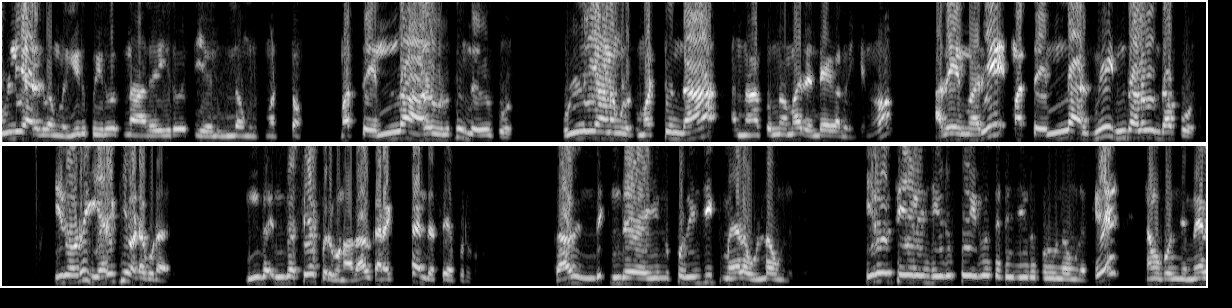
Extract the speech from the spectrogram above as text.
உள்ளியா இருக்கிறவங்களுக்கு இடுப்பு இருபத்தி நாலு இருபத்தி ஏழு உள்ளவங்களுக்கு மட்டும் மத்த எல்லா அளவுகளுக்கும் இந்த இது போதும். உள்ளியானவங்களுக்கு மட்டும்தான் நான் சொன்ன மாதிரி ரெண்டே கால் வைக்கணும். அதே மாதிரி மத்த எல்லாருக்குமே இந்த அளவு இருந்தா போதும். இதோட இறக்கி விடக்கூடாது. இந்த இந்த சேஃப் இருக்கணும். அதாவது கரெக்டா இந்த சேஃப் இருக்கணும். அதாவது இந்த இந்த முப்பது இன்ச்சுக்கு மேல உள்ளவங்களுக்கு இருபத்தி ஏழு இன்ச்சு இருப்பு இருபத்தெட்டு இன்ச்சு இருப்பு உள்ளவங்களுக்கு நம்ம கொஞ்சம் மேல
